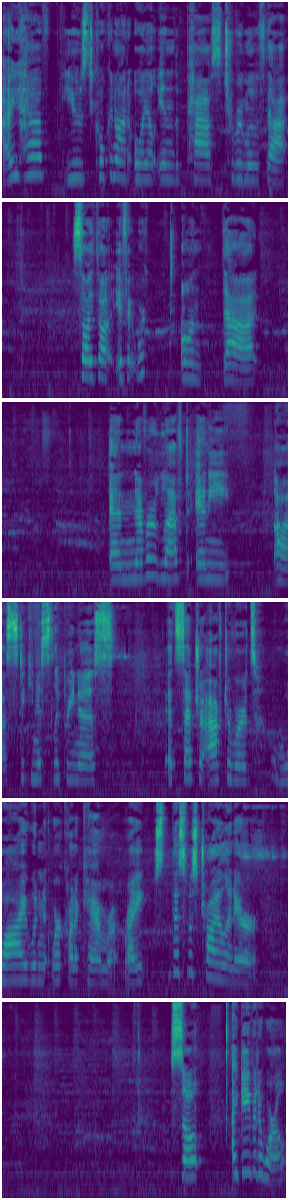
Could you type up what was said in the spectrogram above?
I have used coconut oil in the past to remove that. So I thought if it worked on that and never left any uh, stickiness, slipperiness, etc. afterwards, why wouldn't it work on a camera, right? This was trial and error. So I gave it a whirl,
